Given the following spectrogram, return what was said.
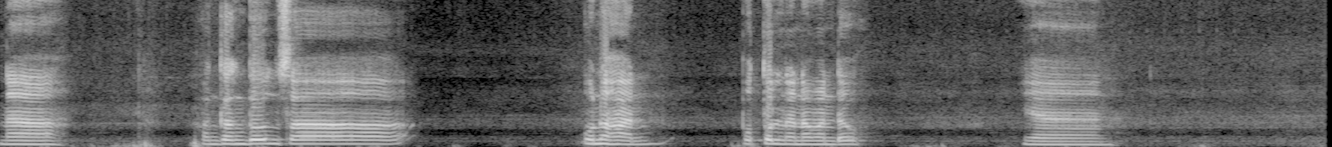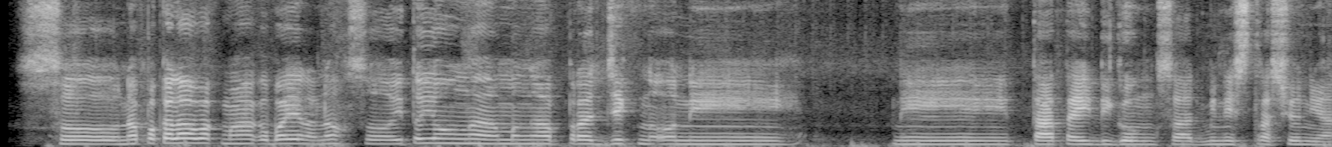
na hanggang doon sa unahan, putol na naman daw. Yan. So, napakalawak mga kabayan ano. So, ito yung ah, mga project noon ni ni Tatay Digong sa administrasyon niya.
